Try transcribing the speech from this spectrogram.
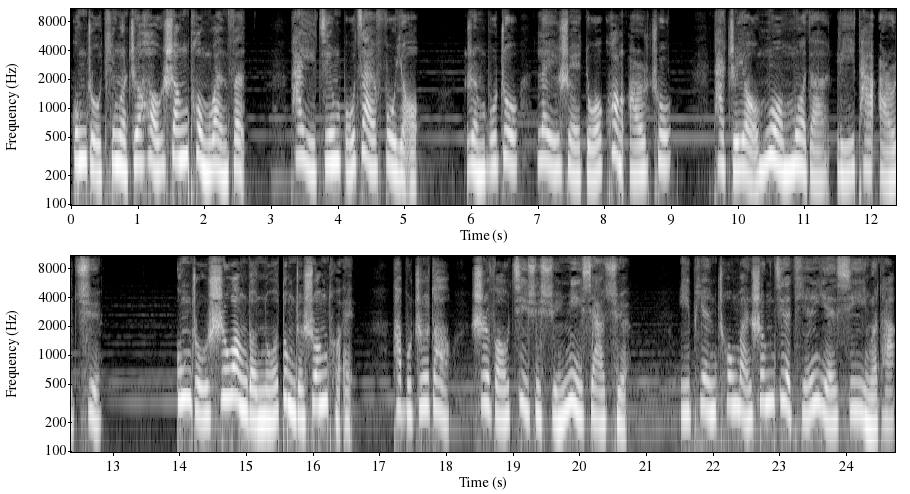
公主听了之后伤痛万分，她已经不再富有，忍不住。泪水夺眶而出，他只有默默地离他而去。公主失望地挪动着双腿，她不知道是否继续寻觅下去。一片充满生机的田野吸引了她，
